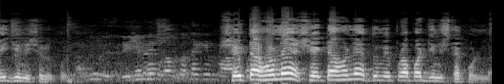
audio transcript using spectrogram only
এই জিনিসের উপরে। সেটা হলে সেটা হলে তুমি প্রপার জিনিসটা করলে।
